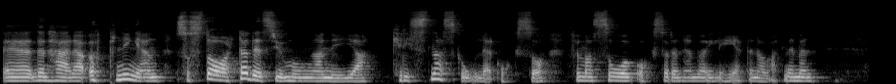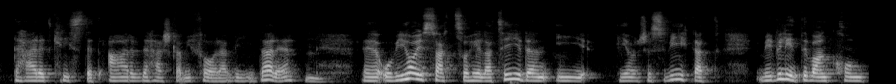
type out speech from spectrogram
den här öppningen så startades ju många nya kristna skolor också. För man såg också den här möjligheten av att nej men, det här är ett kristet arv, det här ska vi föra vidare. Mm. Eh, och vi har ju sagt så hela tiden i, i Örnsköldsvik att vi vill inte vara en kon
